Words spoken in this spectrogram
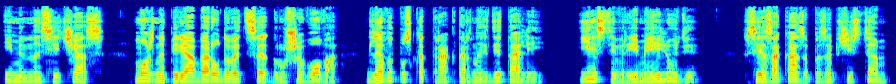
Именно сейчас можно переоборудовать цех Грушевого для выпуска тракторных деталей. Есть и время, и люди. Все заказы по запчастям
